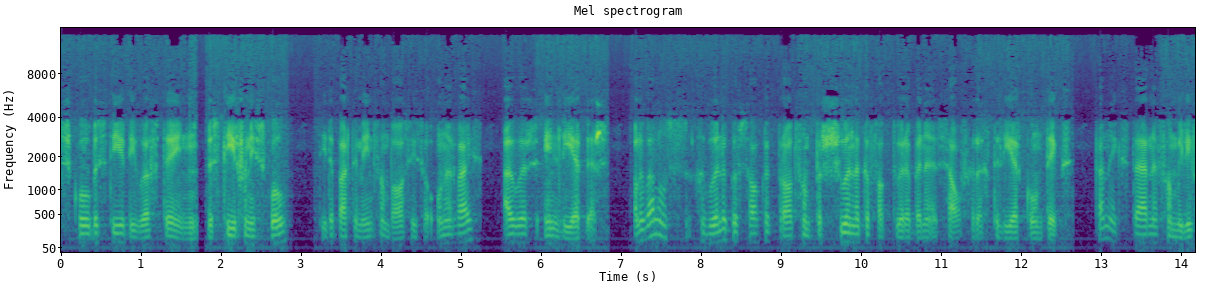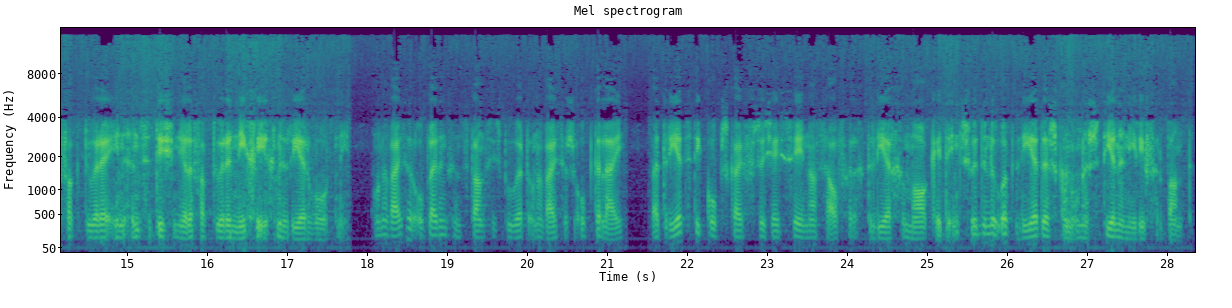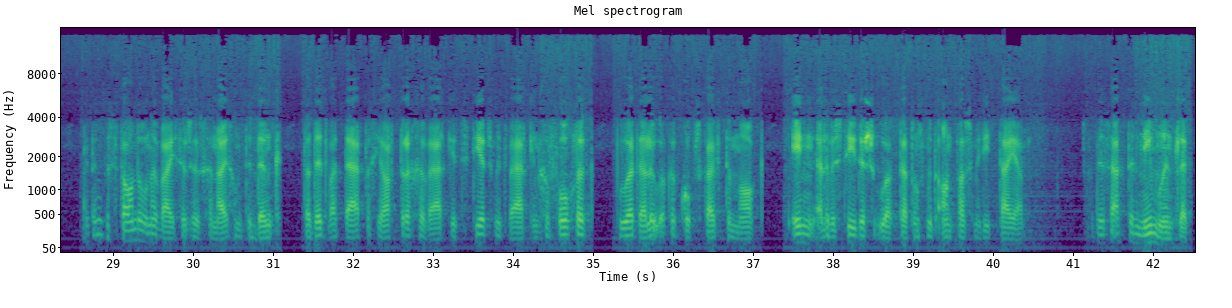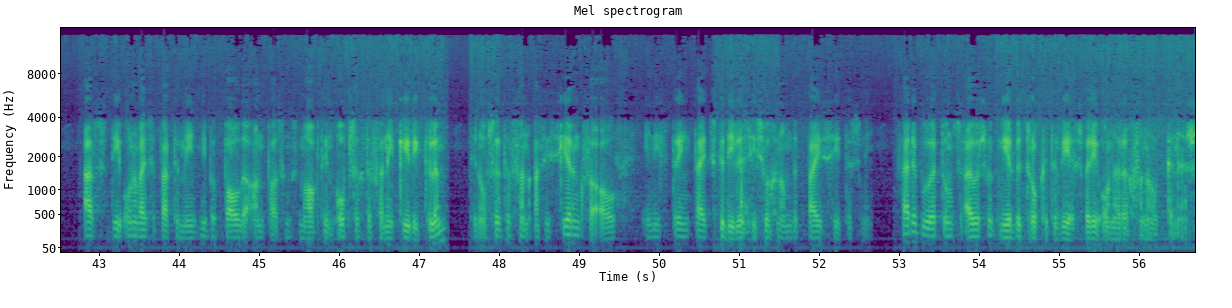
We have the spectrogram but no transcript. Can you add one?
skoolbestuur, die hoofde en bestuur van die skool, die departement van basiese onderwys, ouers en leerders. Alhoewel ons gewoonlik hoofsaaklik praat van persoonlike faktore binne 'n selfgerigte leerkonteks, kan eksterne familiefaktore en institusionele faktore nie geïgnoreer word nie. Onderwyseropleidingsinstansies behoort onderwysers op te lei wat reeds die kopskuif soos jy sê na selfgerigte leer gemaak het en sodoende ook leerders kan ondersteun in hierdie verband. Ek dink bestaande onderwysers is geneig om te dink dat dit wat 30 jaar terug gewerk het steeds moet werk en gevolglik behoort hulle ook 'n kopskuif te maak en hulle bestuurders ook dat ons moet aanpas met die tye. Dit is egter nie moontlik as die onderwysdepartement nie bepaalde aanpassings maak ten opsigte van die kurrikulum, ten opsigte van assessering veral en die streng tydskedules, die sogenaamde pacesetters nie. Verder behoort ons ouers ook meer betrokke te wees by die onderrig van hul kinders.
